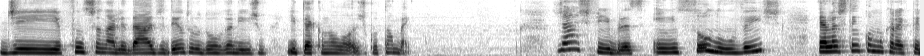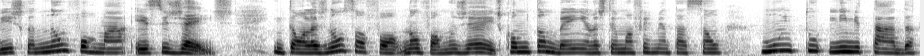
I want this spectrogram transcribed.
de funcionalidade dentro do organismo e tecnológico também. Já as fibras insolúveis, elas têm como característica não formar esses géis. Então, elas não só formam, não formam géis, como também elas têm uma fermentação muito limitada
